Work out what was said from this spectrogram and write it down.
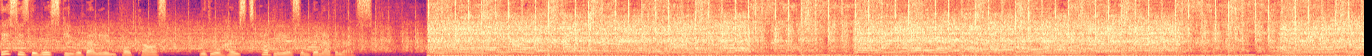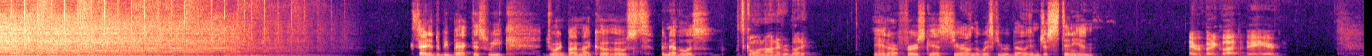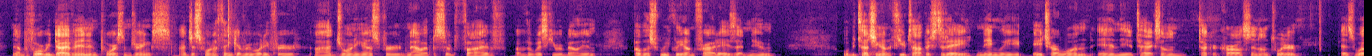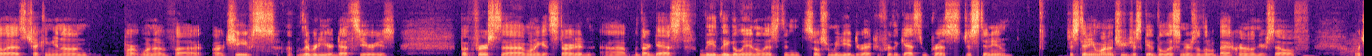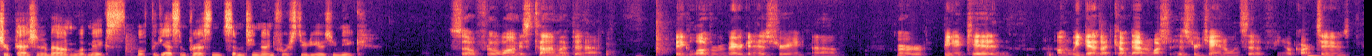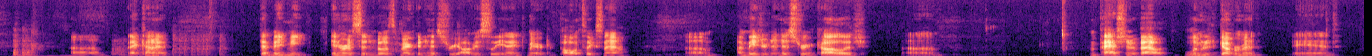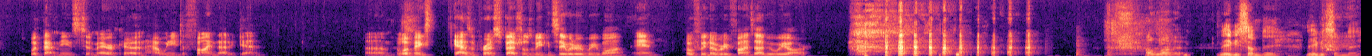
This is the Whiskey Rebellion podcast with your hosts Publius and Benevolus. Excited to be back this week, joined by my co host, Benevolus, What's going on, everybody? And our first guest here on the Whiskey Rebellion, Justinian. Everybody glad to be here. Now, before we dive in and pour some drinks, I just want to thank everybody for uh, joining us for now episode five of the Whiskey Rebellion, published weekly on Fridays at noon. We'll be touching on a few topics today, namely HR1 and the attacks on Tucker Carlson on Twitter, as well as checking in on part one of uh, our Chiefs Liberty or Death series. But first, uh, I want to get started uh, with our guest, lead legal analyst and social media director for the Gadsden Press, Justinian. Justinian, why don't you just give the listeners a little background on yourself, what you're passionate about, and what makes both the Gadsden Press and 1794 Studios unique? So, for the longest time, I've been a big lover of American history. Um, remember being a kid, and on the weekends, I'd come down and watch the History Channel instead of you know cartoons. Um, that kind of that made me interested in both American history, obviously, and American politics now. Um, I majored in history in college. Um, I'm passionate about limited government and what that means to America and how we need to find that again. Um, what makes Gadsden Press special is we can say whatever we want, and hopefully nobody finds out who we are. I love it. Maybe someday. Maybe someday.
